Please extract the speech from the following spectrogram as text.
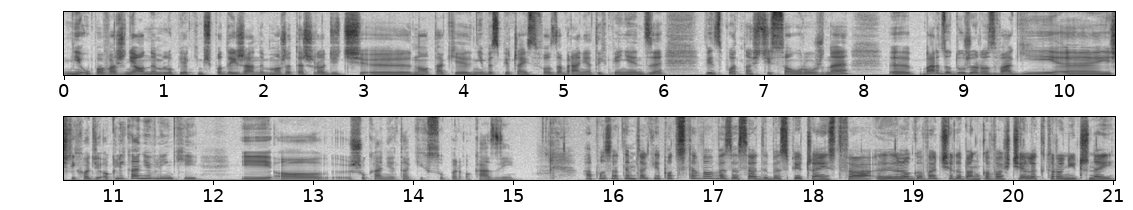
nieupoważnionym lub jakimś podejrzanym może też rodzić y, no, takie niebezpieczeństwo zabrania tych pieniędzy, więc płatności są różne. Y, Bardzo dużo rozwagi, y, jeśli chodzi o klikanie w linki i o szukanie takich super okazji. A poza tym takie podstawowe zasady bezpieczeństwa. y, Logować się do bankowości elektronicznej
